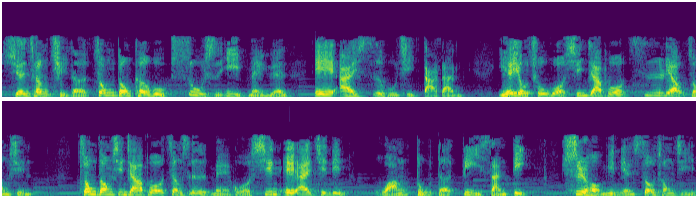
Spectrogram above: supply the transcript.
宣称取得中东客户数十亿美元 AI 伺服器大单。也有出货新加坡资料中心，中东新加坡正是美国新 AI 禁令黄赌的第三地，是否明年受冲击，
